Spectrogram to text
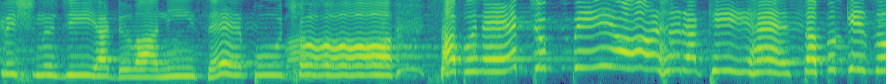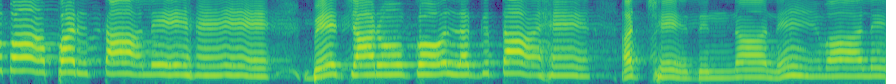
कृष्ण जी अडवाणी से पूछो। सबने चुप्पी ओढ़ रखी है, सबकी जुबां पर ताले हैं। बेचारों को लगता है अच्छे दिन आने वाले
